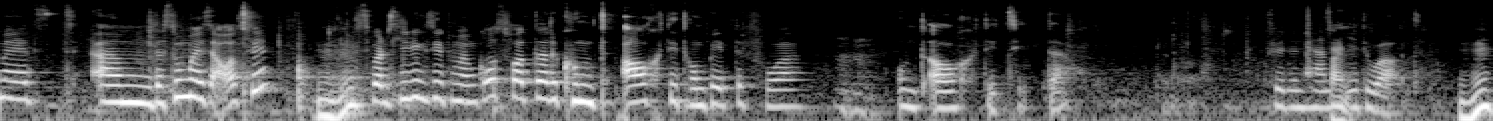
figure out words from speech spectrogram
wir jetzt ähm, Der Sommer ist aussehen. Mhm. Das war das Lieblingslied von meinem Großvater. Da kommt auch die Trompete vor und auch die Zither. Für den Herrn Fein. Eduard. Mhm.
